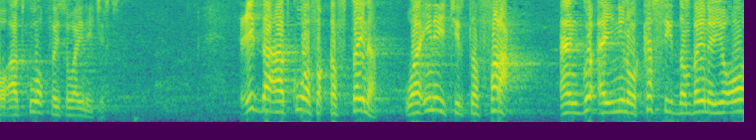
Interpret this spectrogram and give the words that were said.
oo aad ku waqfayso waa inay jirto. Cidda aad ku waqaftayna waa inay jirto farac aan go'ayninoo ka sii dambaynayo oo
